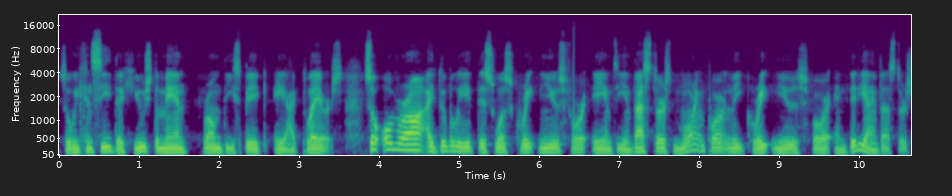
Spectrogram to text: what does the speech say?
So we can see the huge demand from these big AI players. So overall, I do believe this was great news for AMD investors. More importantly, great news for NVIDIA investors.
